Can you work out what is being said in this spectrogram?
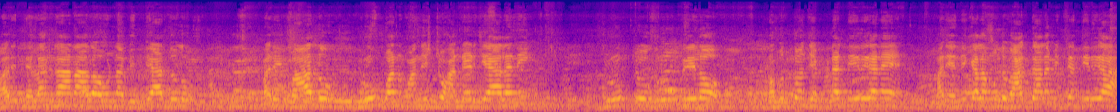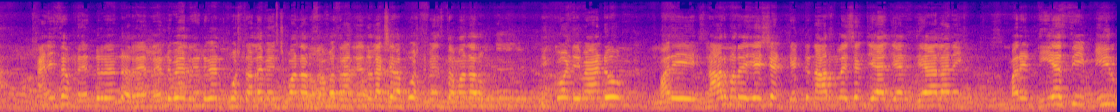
మరి తెలంగాణలో ఉన్న విద్యార్థులు మరి వాళ్ళు group one one is hundred చేయాలని గ్రూప్ టూ గ్రూప్ త్రీలో ప్రభుత్వం చెప్పిన తీరుగానే మరి ఎన్నికల ముందు వాగ్దానం ఇచ్చిన తీరుగా కనీసం రెండు రెండు రెండు వేలు రెండు వేలు పోస్టుల్లో పెంచుకున్నారు సంవత్సరానికి రెండు లక్షల పోస్టులు పెంచుతామన్నారు. ఇంకో డిమాండు మరి నార్మలైజేషన్ జెట్ నార్మలైజేషన్ చేయాలి చేయాలని. మరి డిఎస్సి మీరు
